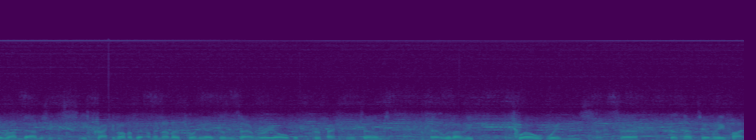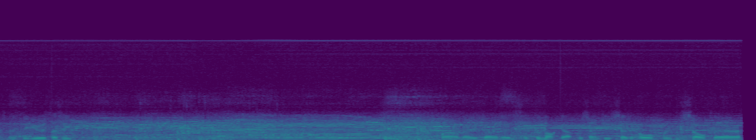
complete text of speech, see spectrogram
the rundown. He's, he's, he's, cracking on a bit. I mean, I know 28 doesn't sound very old, but in professional terms, uh, with only 12 wins, uh, doesn't have too many fights, Mr. Hughes, does he? The, the knockout percentage says it all for himself there.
